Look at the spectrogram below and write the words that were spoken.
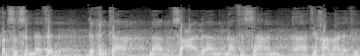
ቅርስስነትን ድሒንካ ናብ ሰዓዳን ናብ ፍስሃን ኣቲኻ ማለት እዩ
